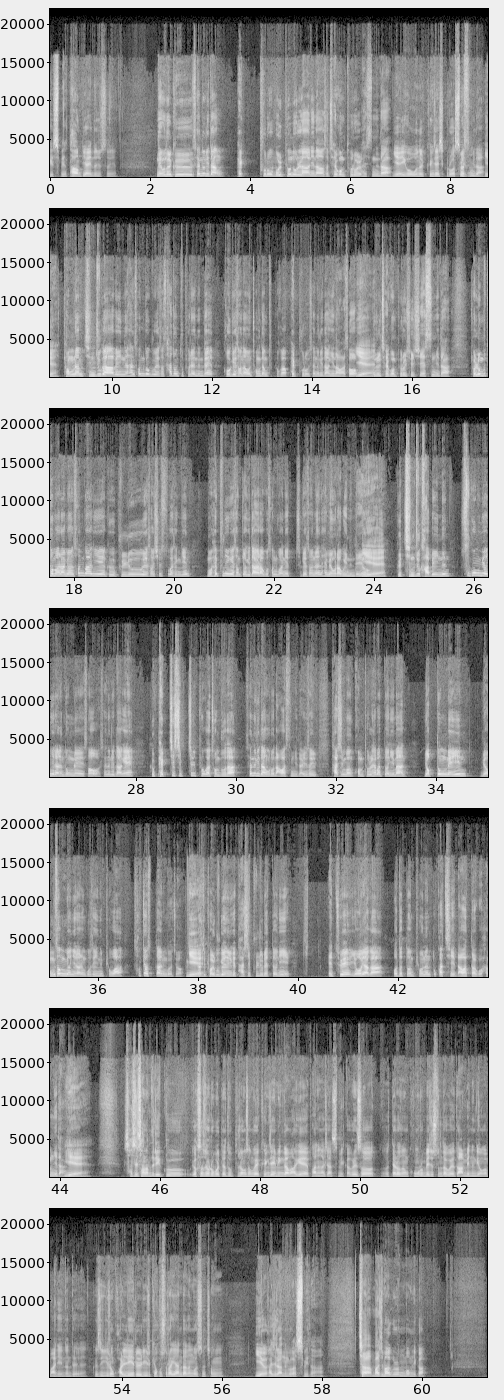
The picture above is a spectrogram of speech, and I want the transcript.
알겠습니다. 다음 비하인드 뉴스는요? 네, 오늘 그 새누리당 100% 몰표 논란이 나와서 재검토를 했습니다. 예, 이거 오늘 굉장히 시끄러웠습니다. 그렇습니다. 예. 경남 진주갑에 있는 한 선거구에서 사전 투표를 했는데 거기에서 나온 정당 투표가 100% 새누리당이 나와서 예. 오늘 재검표를 실시했습니다. 결론부터 말하면 선관위의 그 분류에서 실수가 생긴 뭐 해프닝의 성격이다라고 선관위 측에서는 해명을 하고 있는데요. 예. 그 진주갑에 있는 수곡면이라는 동네에서 새누리당의 그 177표가 전부 다 새누리당으로 나왔습니다. 그래서 다시 한번 검토를 해봤더니만 옆 동네인 명성면이라는 곳에 있는 표와 섞였다는 거죠. 예. 그래서 결국에는 이게 다시 분류를 했더니 애초에 여야가 얻었던 표는 똑같이 나왔다고 합니다. 예. 사실 사람들이 그 역사적으로 볼 때도 부정선거에 굉장히 민감하게 반응하지 않습니까? 그래서 어, 때로는 콩으로 매주 쓴다고 해도 안 믿는 경우가 많이 있는데 그래서 이런 관리를 이렇게 허술하게 한다는 것은 참 이해가 가지 않는 것 같습니다. 자, 마지막으로는 뭡니까?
